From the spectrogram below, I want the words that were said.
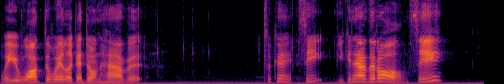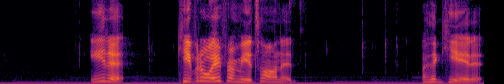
Wait, you walked away like I don't have it. It's okay. See? You can have that all. See? Eat it. Keep it away from me. It's haunted. I think he ate it.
